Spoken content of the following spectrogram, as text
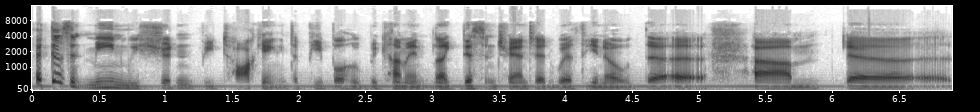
That doesn't mean we shouldn't be talking to people who become in, like disenchanted with, you know, the uh, um, uh,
